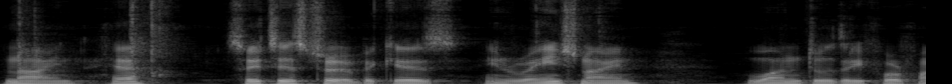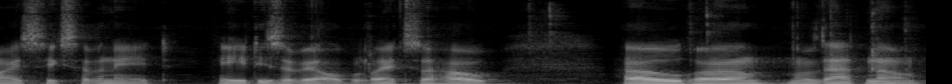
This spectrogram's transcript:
9 yeah? So it is true because in range 9 1 2 3 4 5 6 7 8 8 is available right? So how how um, will that know?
